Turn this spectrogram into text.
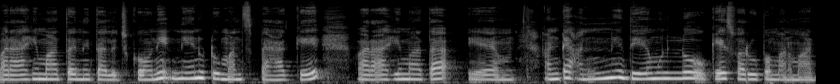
వరాహిమాతని తలుచుకొని నేను టూ మంత్స్ బ్యాకే వరాహిమాత అంటే అన్ని దేవుళ్ళు ఒకే స్వరూపం అనమాట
